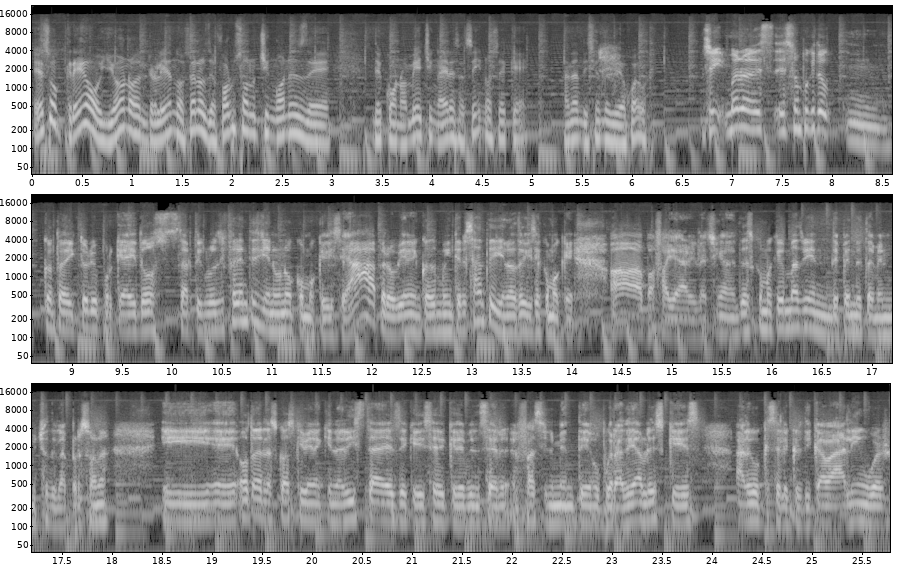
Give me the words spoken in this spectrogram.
Eso creo yo, no en realidad no sé, los de Forbes son chingones de, de economía y chingaderas así, no sé qué andan diciendo de videojuegos. Sí, bueno, es, es un poquito mm, contradictorio porque hay dos artículos diferentes y en uno como que dice, ah, pero vienen cosas muy interesantes y en otro dice como que, ah, va a fallar y la chingada. Entonces como que más bien depende también mucho de la persona. Y eh, otra de las cosas que viene aquí en la lista es de que dice que deben ser fácilmente upgradeables, que es algo que se le criticaba a Alienware,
